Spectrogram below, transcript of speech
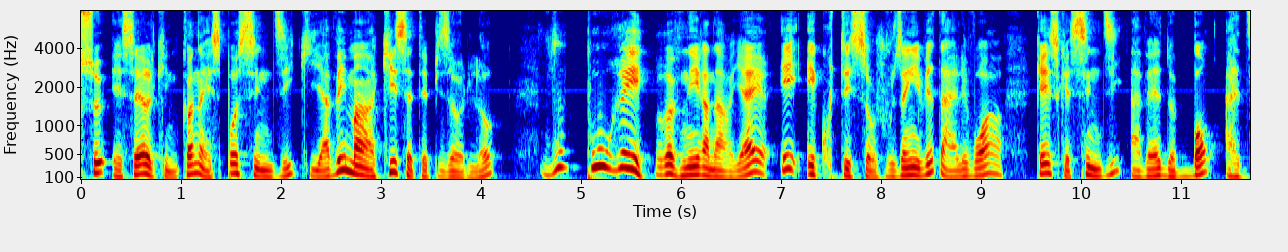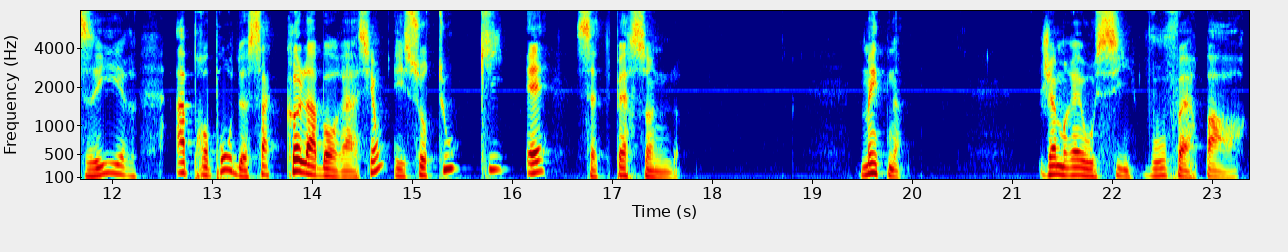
ceux et celles qui ne connaissent pas Cindy, qui avaient manqué cet épisode-là, vous pourrez revenir en arrière et écouter ça. Je vous invite à aller voir qu'est-ce que Cindy avait de bon à dire à propos de sa collaboration et surtout qui est cette personne-là. Maintenant, j'aimerais aussi vous faire part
